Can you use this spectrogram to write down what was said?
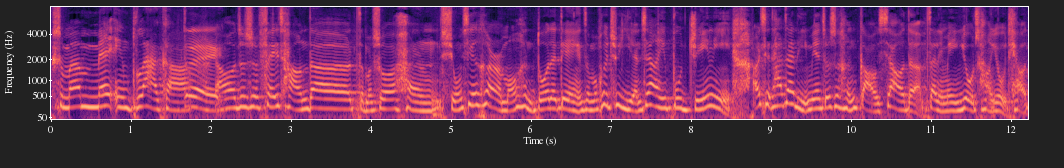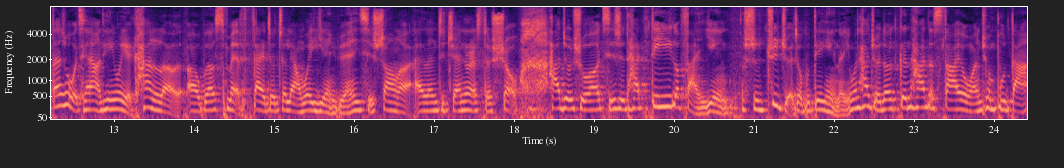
什么 Man in Black 啊，对然后就是非常的怎么说，很雄性荷尔蒙很多的电影，怎么会去演这样一部 Genie？而且他在里面就是很搞笑的，在里面又唱又跳。但是我前两天因为也看了呃 Will Smith Smith 带着这两位演员一起上了 Ellen DeGeneres 的 show，他就说其实他第一个反应是拒绝这部电影的，因为他觉得跟他的 style 完全不搭。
